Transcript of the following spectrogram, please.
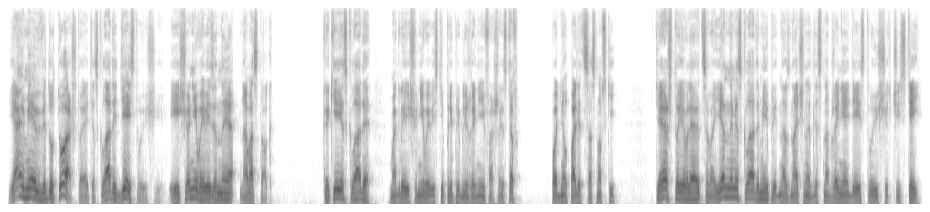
Я имею в виду то, что эти склады действующие и еще не вывезенные на восток. Какие склады могли еще не вывести при приближении фашистов? Поднял палец Сосновский. Те, что являются военными складами и предназначены для снабжения действующих частей.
